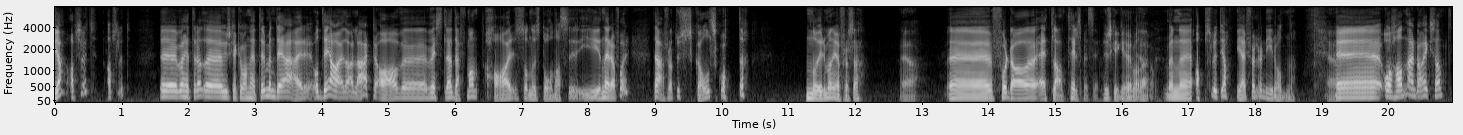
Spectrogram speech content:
Ja, absolutt. Absolutt. Eh, hva heter det? Jeg husker jeg ikke hva han heter. Men det er, og det har jeg da lært av er derfor man har sånne stådasser i nedafor. Det er for at du skal skvatte når man gjør fra seg. Ja. Eh, for da et eller annet helsemessig. Husker ikke hva det er. Men eh, absolutt, ja. Jeg følger de rådene. Ja. Eh, og han er da, ikke sant,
